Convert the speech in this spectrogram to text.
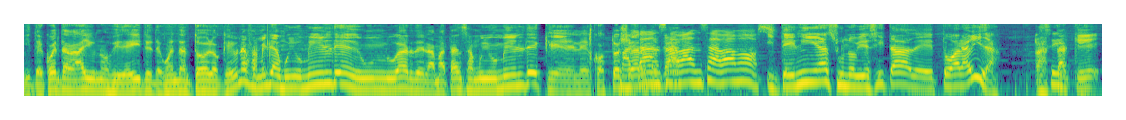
Y te cuentan, hay unos videitos y te cuentan todo lo que. Una familia muy humilde, de un lugar de la matanza muy humilde, que le costó llegar hasta Matanza, acá. avanza, vamos. Y tenía su noviecita de toda la vida. Hasta Sí. que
